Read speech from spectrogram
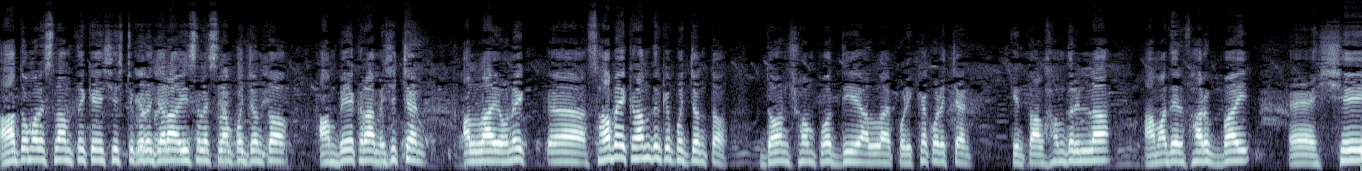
আদম আল ইসলাম থেকে সৃষ্টি করে যারা আলাইহিস ইসলাম পর্যন্ত আম্বে একরাম এসেছেন, আল্লাহ অনেক সাহাবা একরামদেরকে পর্যন্ত ধন সম্পদ দিয়ে আল্লাহ পরীক্ষা করেছেন। কিন্তু আলহামদুলিল্লাহ আমাদের ফারুক ভাই সেই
